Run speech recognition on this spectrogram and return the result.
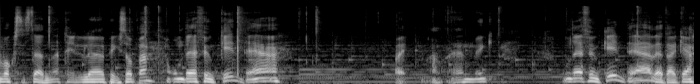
voksestedene til piggsoppen. Om det funker, det Oi, det var en mygg. Om det funker, det vet jeg ikke.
